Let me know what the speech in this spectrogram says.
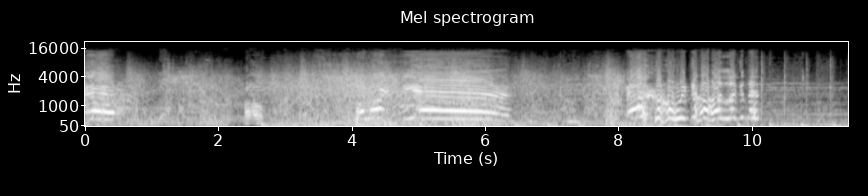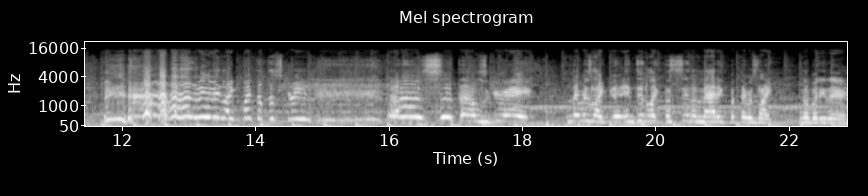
Uh oh. One more! Yeah! Oh my god, look at that! we even like fucked up the screen. Oh shit, that was great. There was like, it did like the cinematic, but there was like nobody there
